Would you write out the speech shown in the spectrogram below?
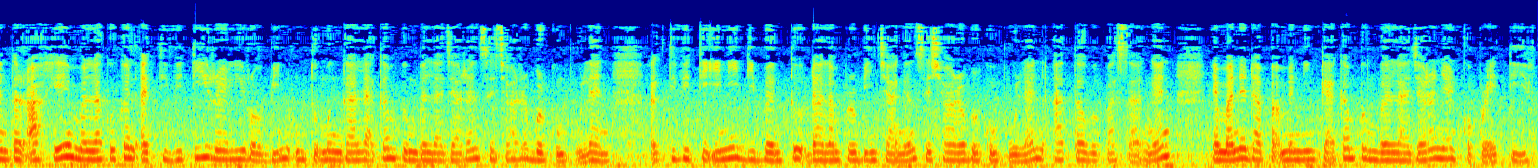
Yang terakhir, melakukan aktiviti Rally Robin untuk menggalakkan pembelajaran secara berkumpulan. Aktiviti ini dibentuk dalam perbincangan secara berkumpulan atau berpasangan yang mana dapat meningkatkan pembelajaran yang kooperatif.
